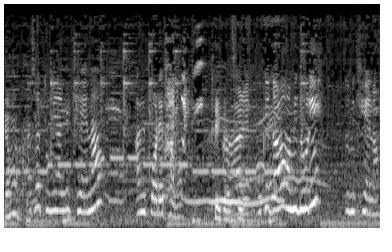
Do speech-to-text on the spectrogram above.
কেমন? আচ্ছা তুমি আগে খেয়ে নাও আমি পরে খাব। ঠিক আছে। ওকে দাও আমি ধরি তুমি খেয়ে নাও।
